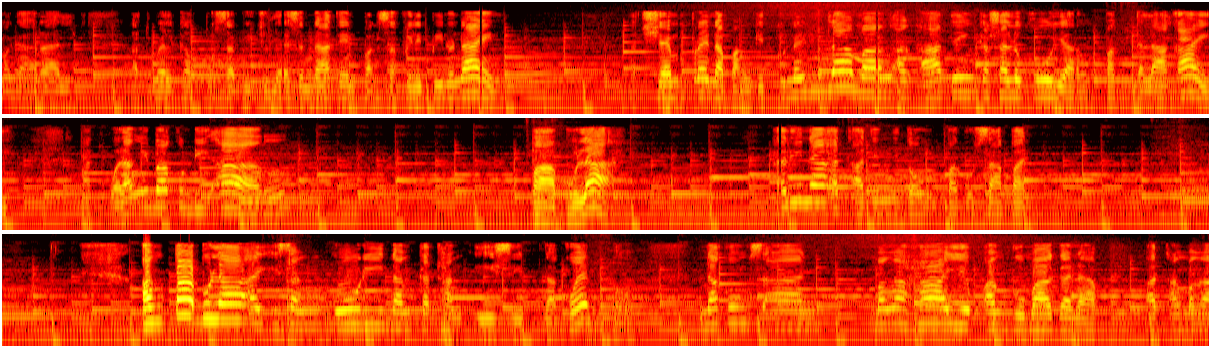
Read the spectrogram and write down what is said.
mag-aral at welcome po sa video lesson natin para sa Filipino 9. At syempre, nabanggit ko na rin lamang ang ating kasalukuyang pagtalakay at walang iba kundi ang pabula. Halina at atin itong pag-usapan. Ang pabula ay isang uri ng kathang-isip na kwento na kung saan mga hayop ang gumaganap at ang mga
